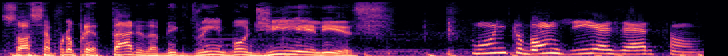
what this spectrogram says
sócia proprietária da Big Dream. Bom dia, Elis. Muito bom dia, Gerson.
